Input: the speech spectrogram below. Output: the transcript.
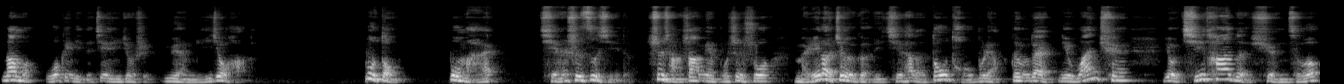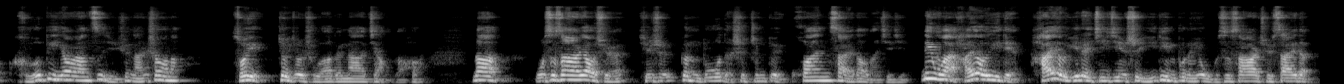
那么我给你的建议就是远离就好了。不懂不买，钱是自己的，市场上面不是说没了这个你其他的都投不了，对不对？你完全有其他的选择，何必要让自己去难受呢？所以这就是我要跟大家讲的哈。那。五四三二要选，其实更多的是针对宽赛道的基金。另外还有一点，还有一类基金是一定不能用五四三二去筛的，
